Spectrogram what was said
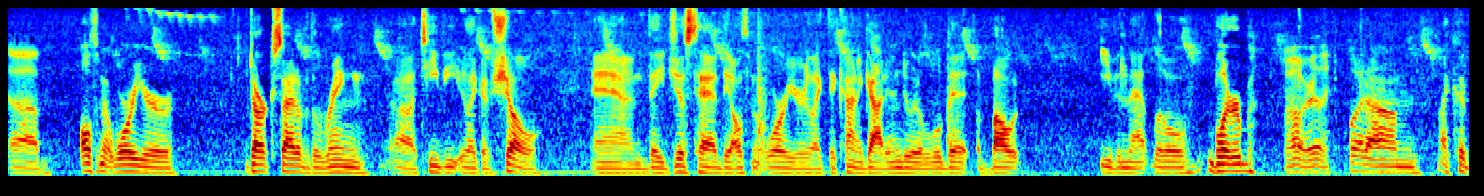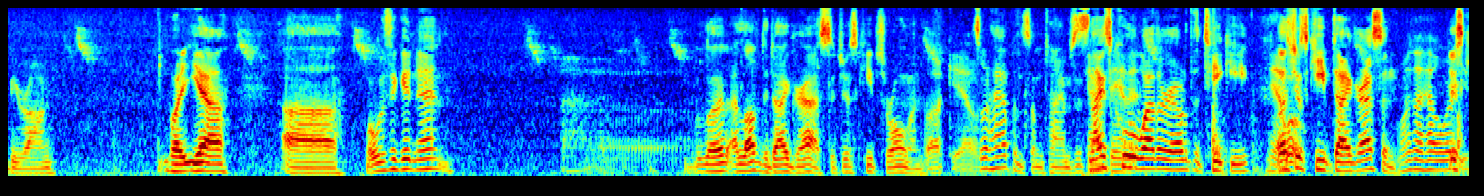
uh, Ultimate Warrior, Dark Side of the Ring uh, TV like a show, and they just had the Ultimate Warrior. Like they kind of got into it a little bit about even that little blurb, oh, really? but um, I could be wrong. But yeah, uh, what was it getting at? I love to digress. It just keeps rolling. Fuck yeah. That's what happens sometimes. It's God nice, cool it. weather out at the tiki. Yeah, Let's well- just keep digressing. Where the hell were you? Just you?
